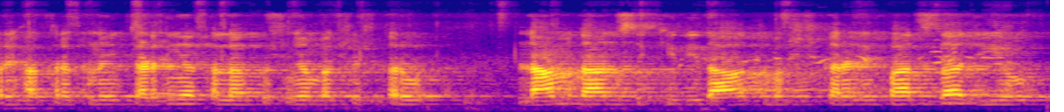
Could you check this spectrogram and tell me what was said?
ਭਰੇ ਹੱਥ ਰੱਖਣੇ, ਚੜ੍ਹਦੀਆਂ ਕਲਾ, ਖੁਸ਼ੀਆਂ ਬਖਸ਼ਿਸ਼ ਕਰੋ। ਨਾਮਦਾਨ ਸਿੱਖੀ ਦੀ ਦਾਤ ਬਖਸ਼ਿਸ਼ ਕਰਨੀ ਪਾਤਸ਼ਾਹ ਜੀਓ।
